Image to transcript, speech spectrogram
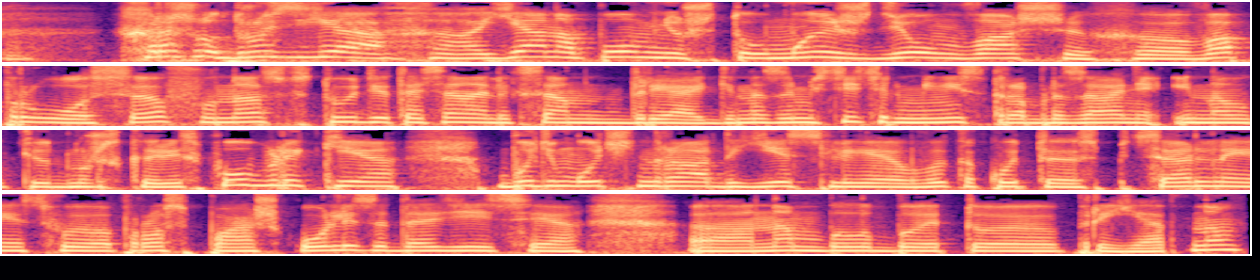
да. Хорошо, друзья, я напомню, что мы ждем ваших э, вопросов. У нас в студии Татьяна Александровна Дрягина, заместитель министра образования и науки Удмуртской республики. Будем очень рады, если вы какой-то специальный свой вопрос по школе зададите. Э, нам было бы это приятно.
